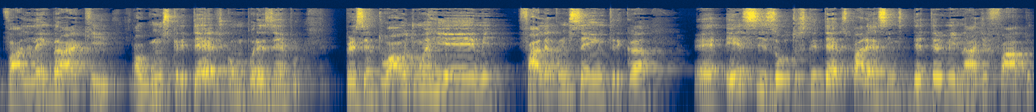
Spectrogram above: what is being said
vale lembrar que alguns critérios, como por exemplo, percentual de um RM, falha concêntrica, é, esses outros critérios parecem determinar de fato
